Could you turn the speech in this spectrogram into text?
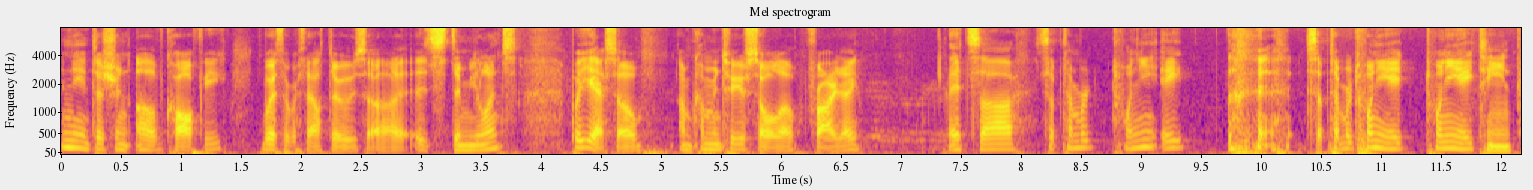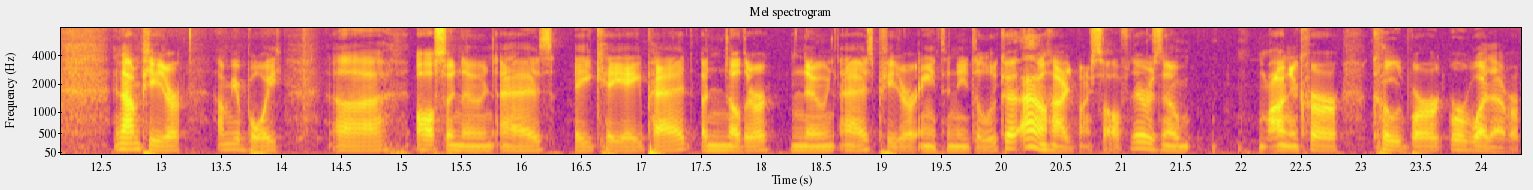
in the addition of coffee, with or without those uh, stimulants. But yeah, so I'm coming to you solo Friday. It's uh, September 28th, September 28th, 2018, and I'm Peter. I'm your boy, uh, also known as AKA Pad, another known as Peter Anthony DeLuca. I don't hide myself. There is no moniker, code word, or whatever.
